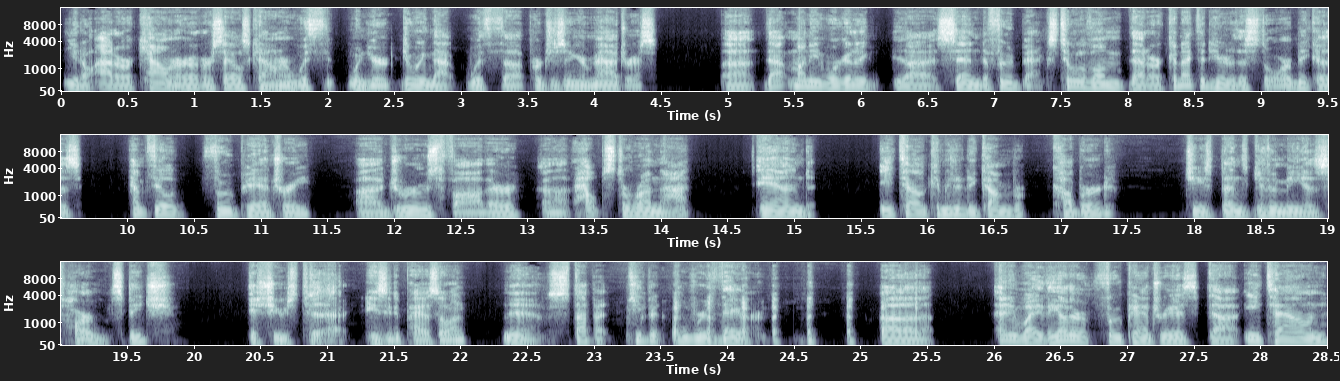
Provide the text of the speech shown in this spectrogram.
you know, at our counter, at our sales counter with, when you're doing that with uh, purchasing your mattress, uh, that money we're going to uh, send to food banks, two of them that are connected here to the store because Hempfield Food Pantry, uh, Drew's father, uh, helps to run that. And E-Town Community Com- Cupboard. Geez, Ben's giving me his hard speech issues today. Easy to pass on. Yeah, stop it. Keep it over there. uh, anyway, the other food pantry is uh, E-Town,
